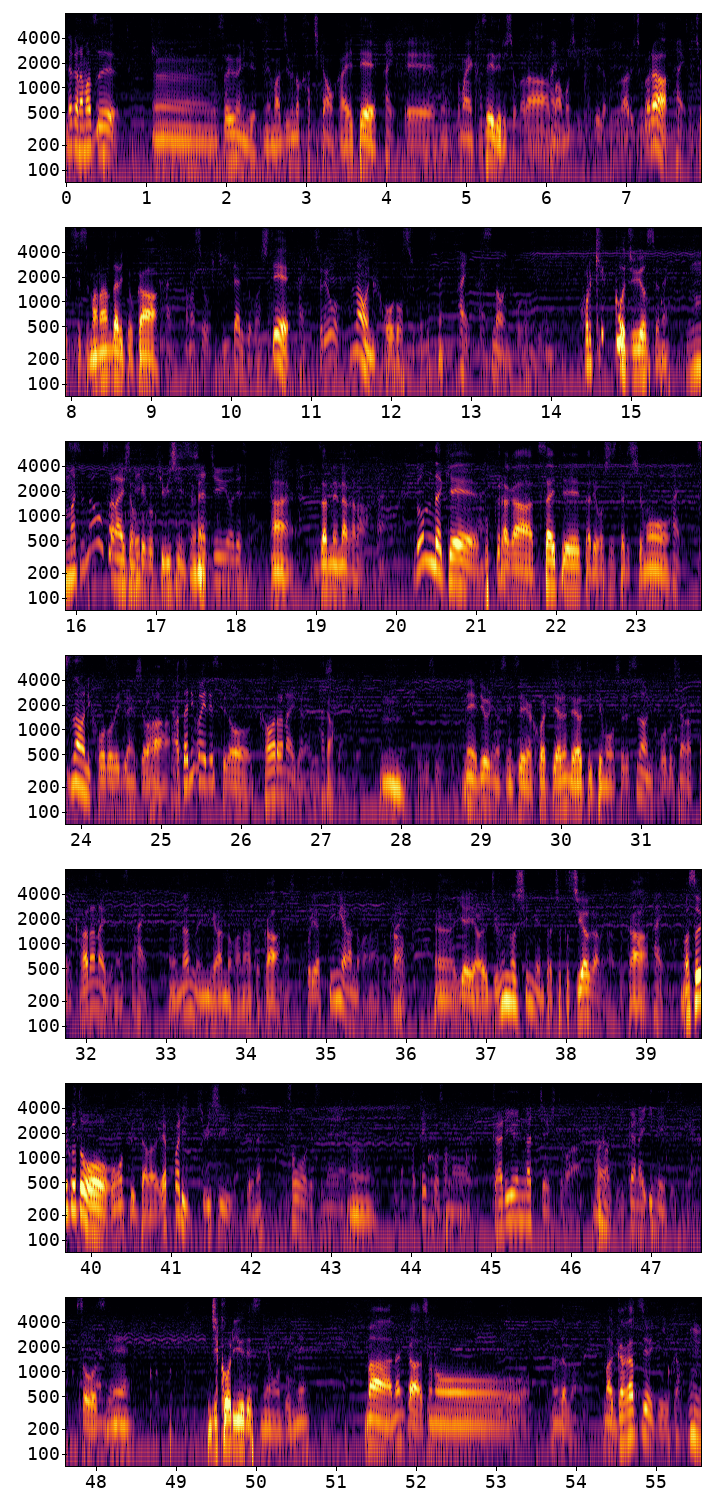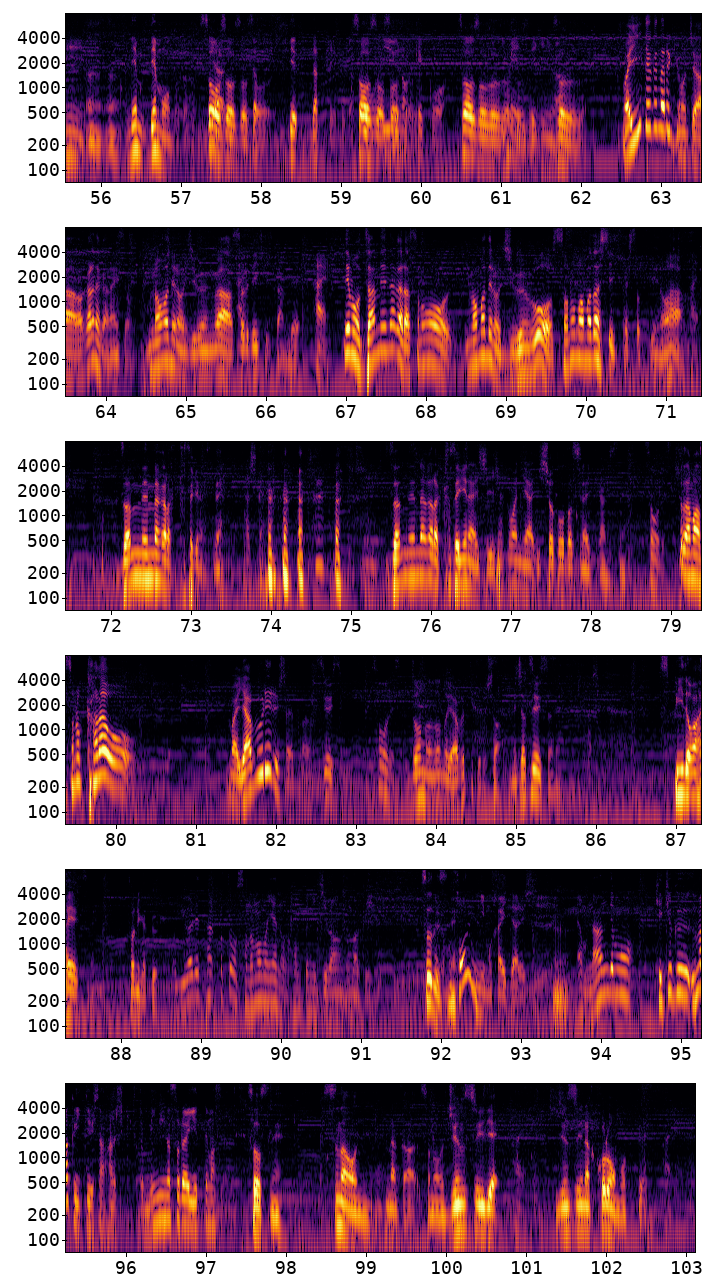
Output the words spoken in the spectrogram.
ん、だからまずうーんそういうふうにですね、まあ、自分の価値観を変えて、はい。えーその100万円稼いでる人から、い。まあ、もしくは稼いだことがある人からはい。直接学んだりとかはい。話を聞いたりとかしてはい。それを素直に行動することですね。素直に行動するこれ結構重要ですよね。ま素直さない人も結構厳しいんですよね。重要ですね。はい。残念ながら。どんだけ僕らが伝えてたり教えてたりしても、はい。素直に行動できない人は、はい。当たり前ですけど変わらないじゃないですか。確かに。うん。厳しいですね。ね、料理の先生がこうやってやるんだよって言ってもそれ素直に行動しなかったら変わらないじゃないですか、はい。うん。何の意味があるのかなとかこれやって意味あるのかなとか、はい。うん、いやいや自分の信念とはちょっと違うからなとか、はい。まあ、そういうことを思っていたらやっぱり厳しいですよね、そうですね。うん、やっぱ結構その我流になっちゃう人はうはい。まくいかないイメージですね。そうですね。自己流ですね本当にね。まあなんかそのなんだろうな。まあ我が強いというか、うんうん。うんうん、デモとかそうそうそうそう。でだってとかそうそうそうそう。結構そうそうそうそうそう。イメージ的には。そうそうそう。まあ言いたくなる気持ちは分からなくはないんですよ。今までの自分がそれで生きてきたんで、はい。でも残念ながらその今までの自分をそのまま出していった人っていうのは、はい残念ながら稼げないですね。確かに、残念ながら稼げないし100万には一生到達しないって感じですね。うんそうですね。ただまあその殻をまあ破れる人はやっぱ強いですよ。そうですね。どんどんどんどん破ってくる人はめっちゃ強いですよね。確かに。スピードが速いですね。とにかく。言われたことをそのままやるのが本当に一番うまくいくっていう。そうですね。本にも書いてあるし、うん。でも何でも結局うまくいってる人の話聞くとみんなそれは言ってますよね。そうですね。素直になんかその純粋ではい純粋な心を持ってはい。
